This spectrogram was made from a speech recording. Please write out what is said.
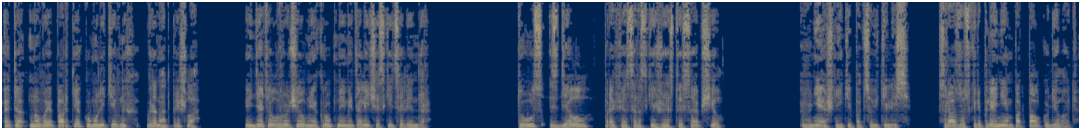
Это новая партия кумулятивных гранат пришла». И дятел вручил мне крупный металлический цилиндр. Туз сделал профессорский жест и сообщил. Внешники подсуетились. Сразу с креплением под палку делают.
